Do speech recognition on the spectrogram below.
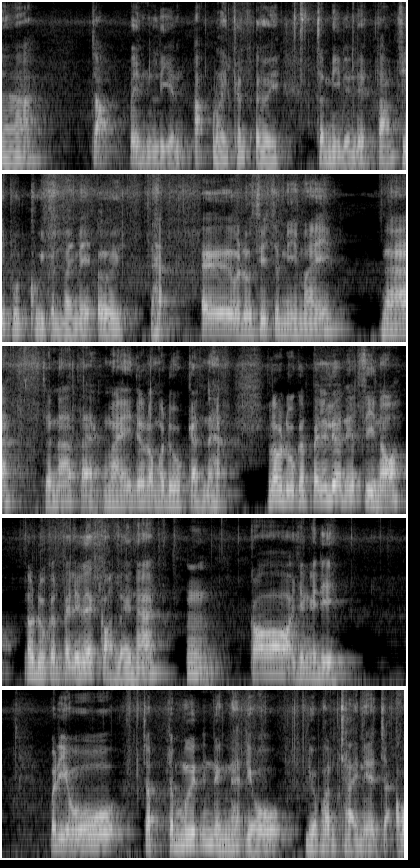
นะจะเป็นเหรียญอะไรกันเอ่ย จะมีเหรียญเด็ดตามที่พูดคุยกันไว้ไหมเอ่ยนะเออมาดูซิจะมีไหมนะจะหน้าแตกไหมเดี๋ยวเรามาดูกันนะ เราดูกันไปเรื่อยๆ FC เนาะเราดูกันไปเรื่อยๆก่อนเลยนะ อืมก็ยังไงดี ประเดี๋ยวจะจะมืดนิดนึงนะเดี๋ยวเดี๋ยวพันชัยเนี่ยจะเอา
